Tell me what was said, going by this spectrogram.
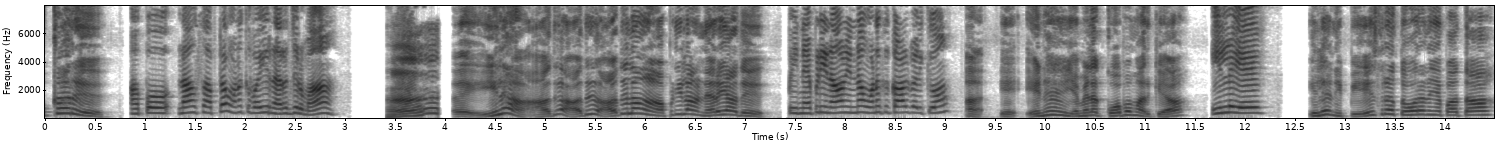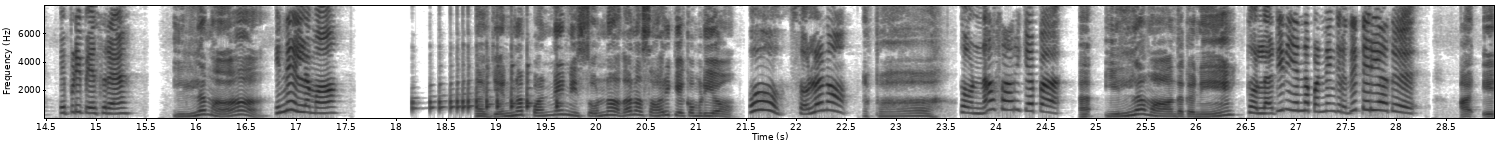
உட்காரு. அப்போ நான் சாப்பிட்டா உனக்கு வயிறு நிறைஞ்சிருமா? இல்ல அது அது அதெல்லாம் அப்படிலாம் நிறையாது. பின்ன எப்படி நான் என்ன உனக்கு கால் வலிக்கும்? என்ன என் மேல கோபமா இருக்கியா? இல்லையே. இல்ல நீ பேசுற தோரணைய பார்த்தா? எப்படி பேசுறேன் இல்லம்மா. என்ன இல்லம்மா? நான் என்ன பண்ணேன் நீ சொன்னாதான் நான் சாரி கேட்க முடியும். ஓ சொல்லணும். அப்பா. சொன்னா சாரி கேப்ப. அ, இல்லம்மா அந்த கனி சொல்லாட்டி நீ என்ன பண்ணீங்கிறதே தெரியாது. அ, ஏ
